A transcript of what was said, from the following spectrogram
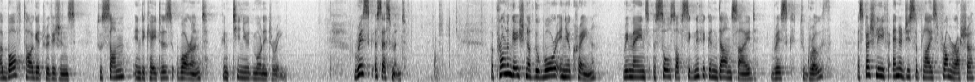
above target revisions to some indicators warrant continued monitoring. Risk assessment a prolongation of the war in Ukraine remains a source of significant downside risk to growth, especially if energy supplies from Russia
